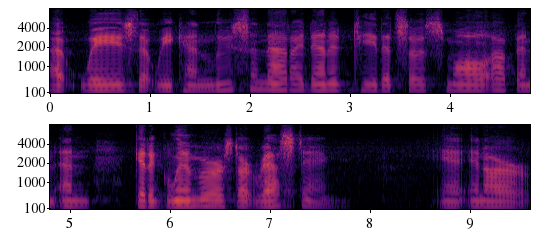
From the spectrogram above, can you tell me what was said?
at ways that we can loosen that identity that's so small up and, and get a glimmer or start resting in, in our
